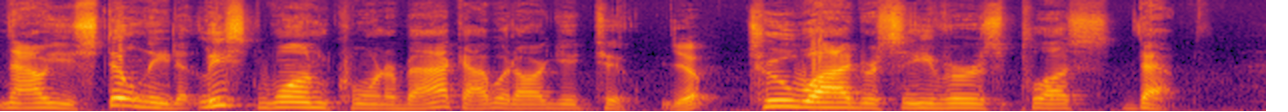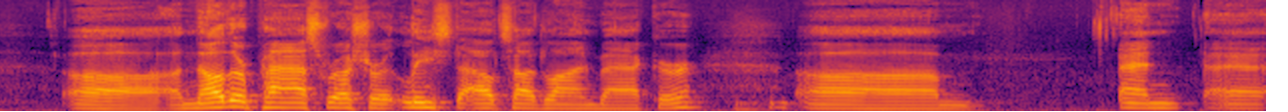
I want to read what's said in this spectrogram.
now you still need at least one cornerback, I would argue two Yep. two wide receivers plus depth. Uh, another pass rusher, at least outside linebacker. Um, and uh,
